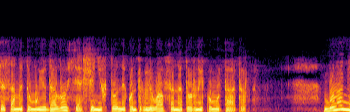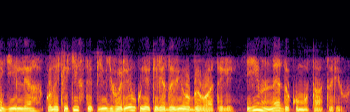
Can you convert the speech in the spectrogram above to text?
це саме тому й удалося, що ніхто не контролював санаторний комутатор. Була неділя, коли чекісти п'ють горілку, як і рядові обивателі, їм не до комутаторів.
